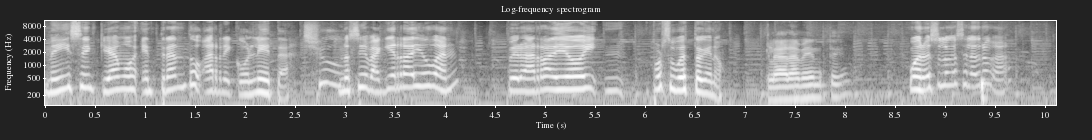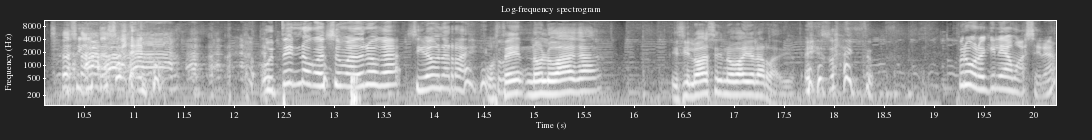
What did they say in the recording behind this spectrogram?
me dicen que vamos entrando a Recoleta. No sé para qué radio van, pero a radio hoy, por supuesto que no. Claramente. Bueno, eso es lo que hace la droga. Así que usted sabe, ¿no? Usted no consuma droga si va a una radio. Usted no lo haga y si lo hace no vaya a la radio. Exacto. Pero bueno, ¿qué le vamos a hacer, eh?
